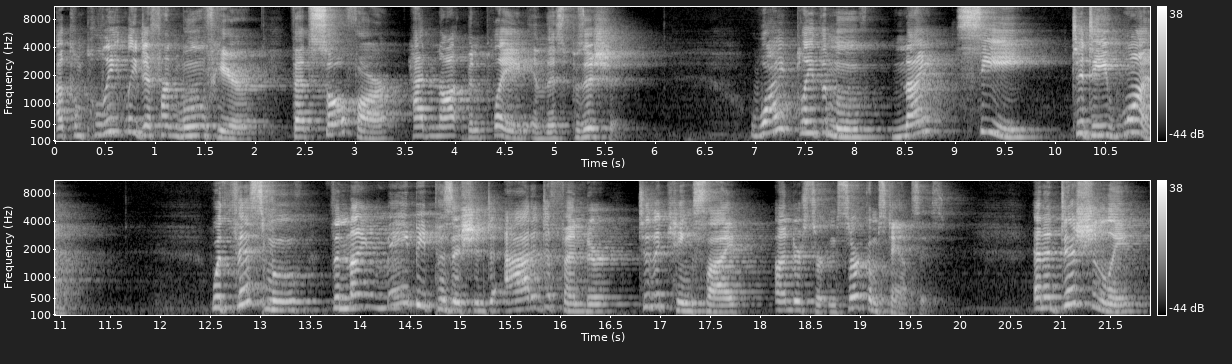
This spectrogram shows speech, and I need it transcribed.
a completely different move here that so far had not been played in this position. White played the move knight c to d1. With this move, the knight may be positioned to add a defender to the king side under certain circumstances. And additionally,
